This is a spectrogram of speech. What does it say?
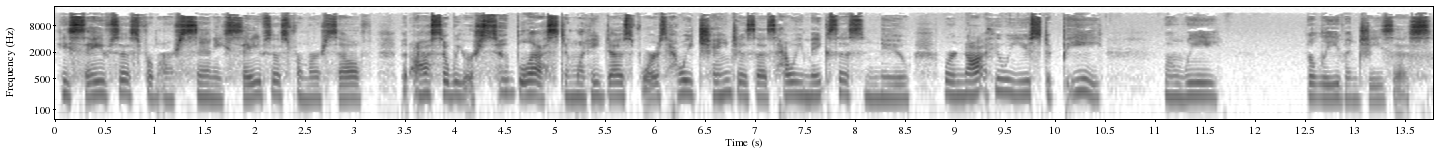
He saves us from our sin, He saves us from ourselves. But also, we are so blessed in what He does for us, how He changes us, how He makes us new. We're not who we used to be when we believe in Jesus.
